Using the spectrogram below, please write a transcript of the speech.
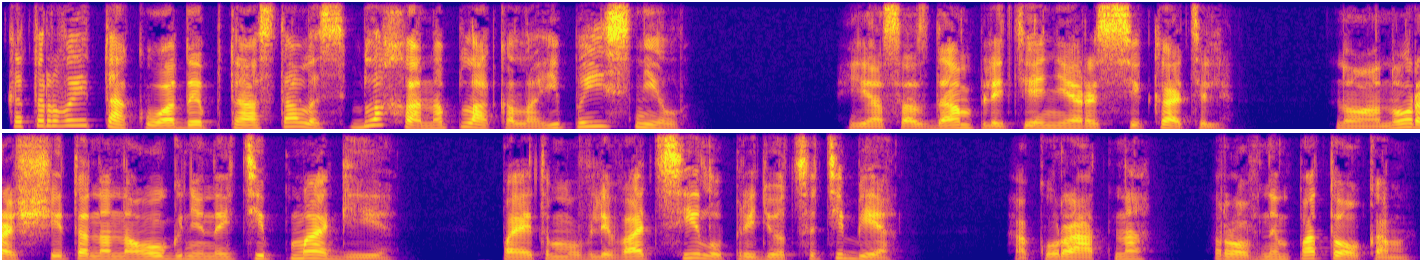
которого и так у адепта осталось, блоха наплакала и пояснил. «Я создам плетение-рассекатель, но оно рассчитано на огненный тип магии, поэтому вливать силу придется тебе. Аккуратно, ровным потоком.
